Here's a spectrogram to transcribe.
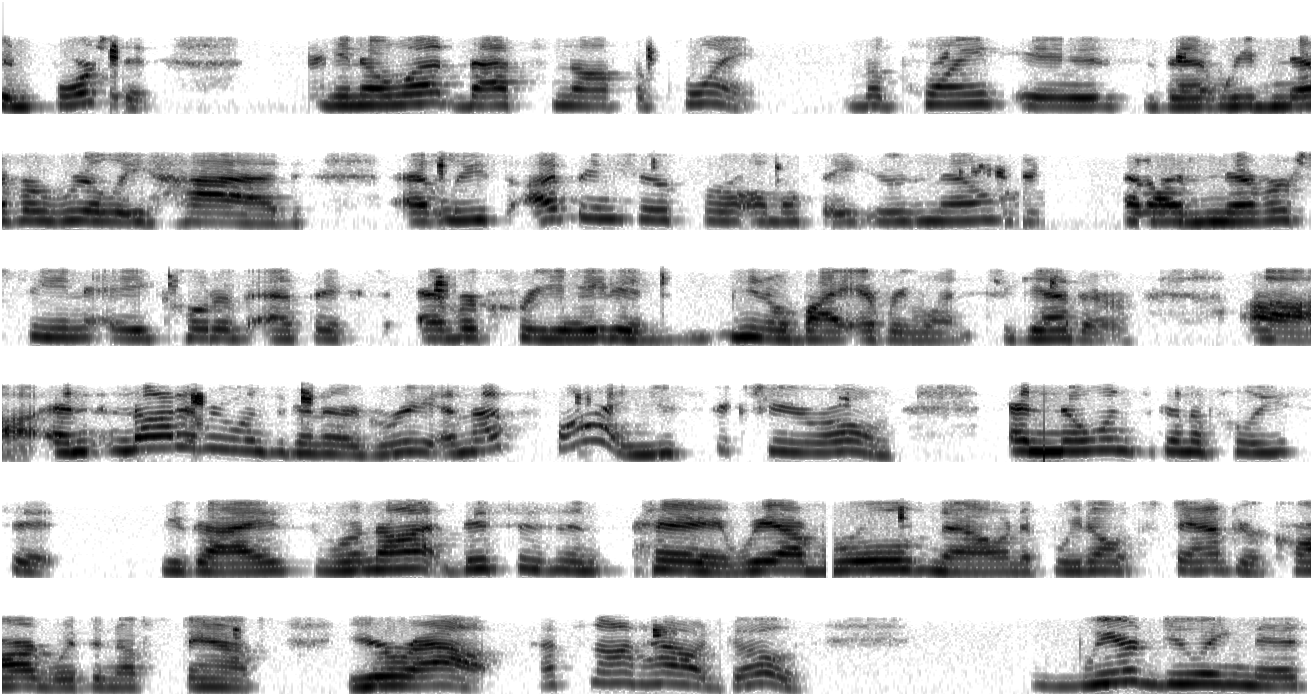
enforce it? You know what? That's not the point the point is that we've never really had at least I've been here for almost eight years now and I've never seen a code of ethics ever created, you know, by everyone together. Uh, and not everyone's going to agree, and that's fine. You stick to your own, and no one's going to police it. You guys, we're not. This isn't. Hey, we have rules now, and if we don't stamp your card with enough stamps, you're out. That's not how it goes. We're doing this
